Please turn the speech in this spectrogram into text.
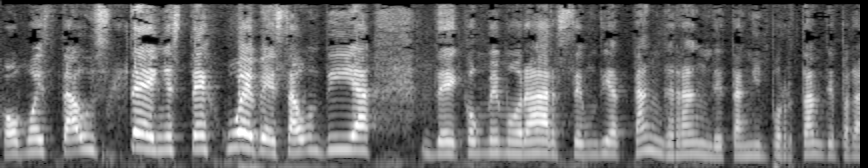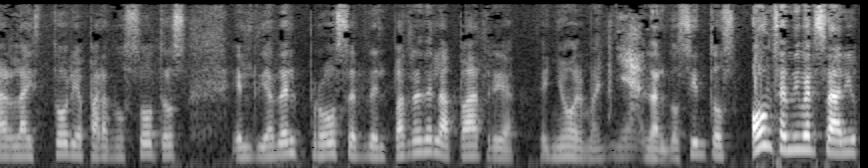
¿Cómo está usted en este jueves, a un día de conmemorarse, un día tan grande, tan importante para la historia, para nosotros, el día del prócer, del padre de la patria, señor, mañana, el 211 aniversario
